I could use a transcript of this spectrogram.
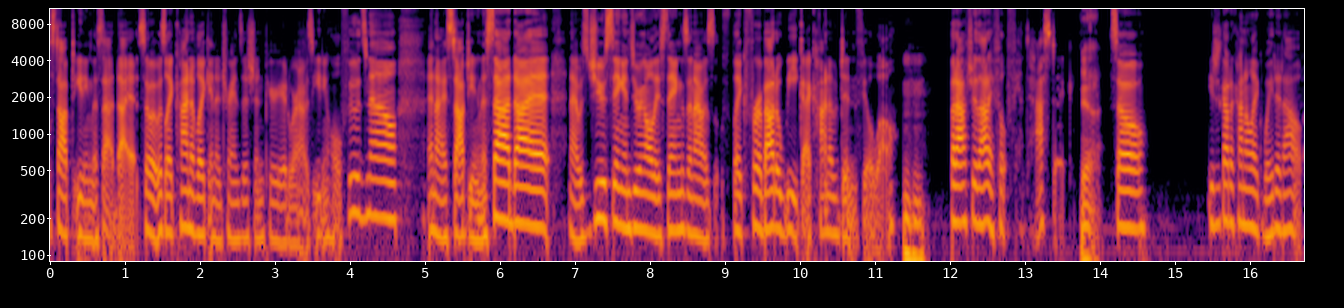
stopped eating the sad diet. So it was like kind of like in a transition period where I was eating whole foods now and I stopped eating the sad diet and I was juicing and doing all these things. And I was like, for about a week, I kind of didn't feel well. Mm-hmm. But after that, I felt fantastic. Yeah. So you just got to kind of like wait it out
